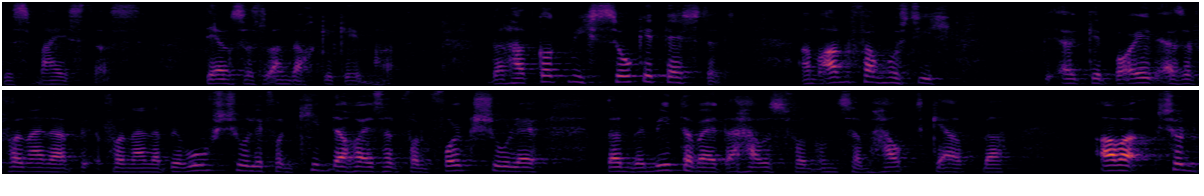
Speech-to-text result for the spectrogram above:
des Meisters, der uns das Land auch gegeben hat. Dann hat Gott mich so getestet. Am Anfang musste ich äh, Gebäude, also von einer, von einer Berufsschule, von Kinderhäusern, von Volksschule, dann der Mitarbeiterhaus von unserem Hauptgärtner, aber schon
